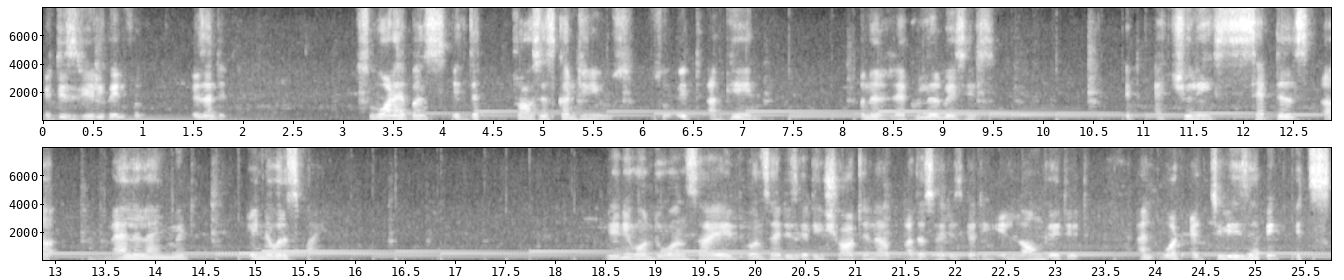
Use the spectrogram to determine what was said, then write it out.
it is really painful, isn't it? So what happens if that process continues? So it again on a regular basis, it actually settles a malalignment in our spine. leaning on to one side one side is getting shortened up other side is getting elongated. And what actually is happening? It's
